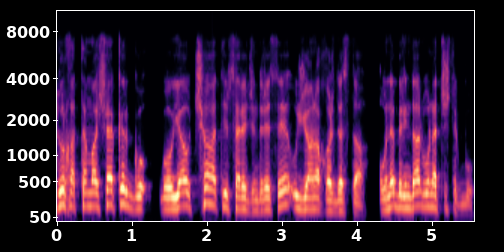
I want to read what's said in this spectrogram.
dûrxa temaşe kir ku yaw çi hatî serê cindirêsê û jiyana xwe ji dest da. Ew ne birîndar bû ne tiştik bû.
